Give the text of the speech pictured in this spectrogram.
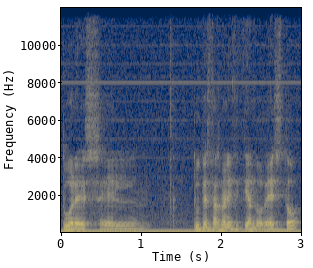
Tú eres el... Tú te estás beneficiando de esto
